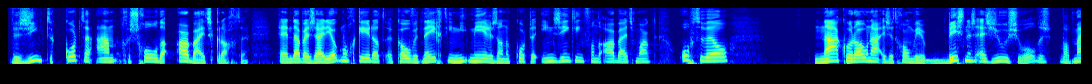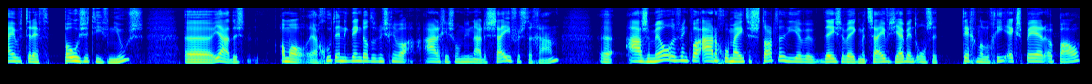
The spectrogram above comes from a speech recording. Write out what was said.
We zien tekorten aan geschoolde arbeidskrachten. En daarbij zei hij ook nog een keer dat eh, COVID-19 niet meer is dan een korte inzinking van de arbeidsmarkt. Oftewel, na corona is het gewoon weer business as usual. Dus wat mij betreft positief nieuws. Uh, ja, dus allemaal ja, goed. En ik denk dat het misschien wel aardig is om nu naar de cijfers te gaan. Uh, ASML vind ik wel aardig om mee te starten. Die hebben we deze week met cijfers. Jij bent onze technologie-expert, Paul.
